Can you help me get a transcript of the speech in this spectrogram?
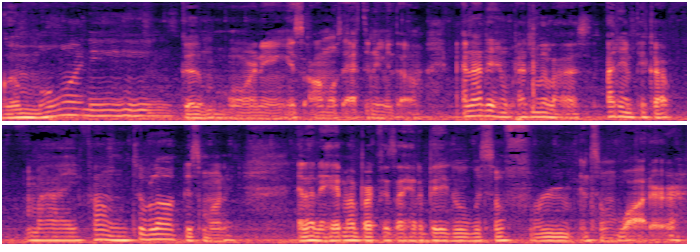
Good morning. Good morning. It's almost afternoon though. And I didn't I just realized I didn't pick up my phone to vlog this morning. And then I had my breakfast. I had a bagel with some fruit and some water.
